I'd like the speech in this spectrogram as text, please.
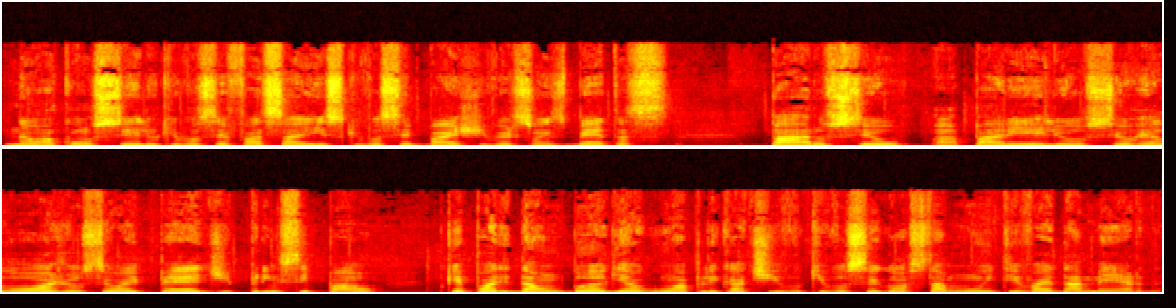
Não aconselho que você faça isso, que você baixe versões betas para o seu aparelho, ou seu relógio, ou seu iPad principal, porque pode dar um bug em algum aplicativo que você gosta muito e vai dar merda.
